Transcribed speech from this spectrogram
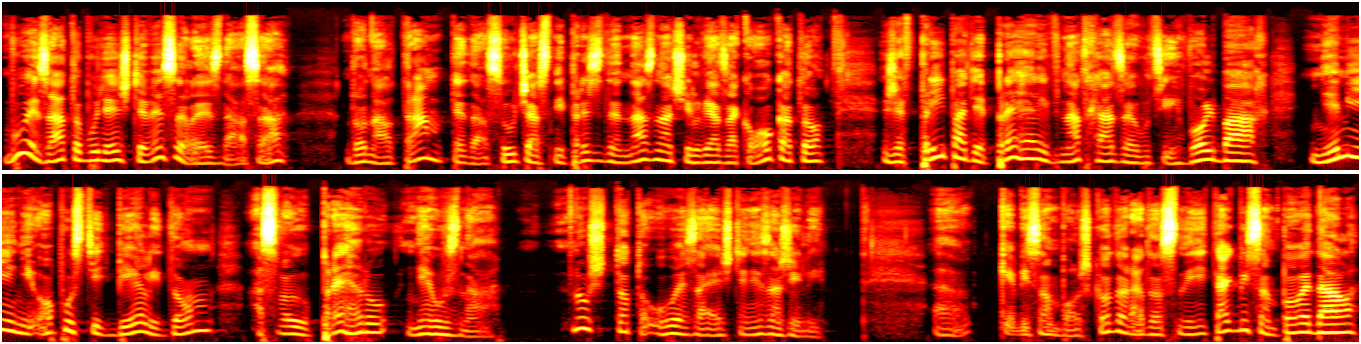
V USA to bude ešte veselé, zdá sa, Donald Trump, teda súčasný prezident, naznačil viac ako okato, že v prípade prehry v nadchádzajúcich voľbách nemieni opustiť Biely dom a svoju prehru neuzná. Nuž toto USA ešte nezažili. Keby som bol škodoradosný, tak by som povedal,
